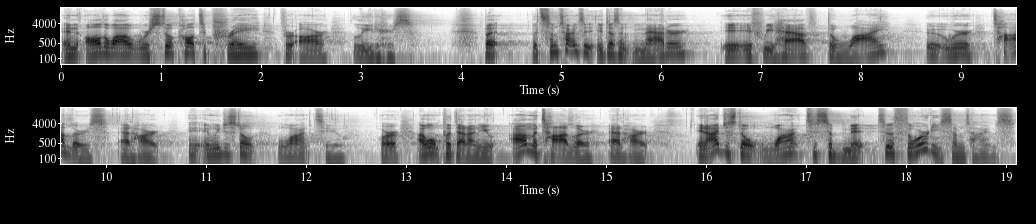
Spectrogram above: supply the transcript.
And all the while, we're still called to pray for our leaders. But, but sometimes it, it doesn't matter if we have the why. We're toddlers at heart, and we just don't want to. Or I won't put that on you. I'm a toddler at heart, and I just don't want to submit to authority sometimes.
